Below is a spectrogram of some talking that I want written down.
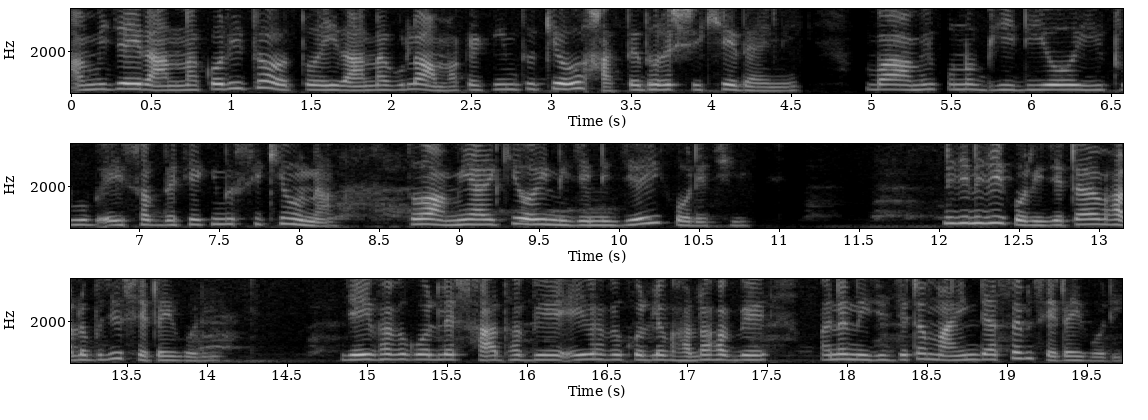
আমি যে রান্না করি তো তো এই রান্নাগুলো আমাকে কিন্তু কেউ হাতে ধরে শিখিয়ে দেয়নি বা আমি কোনো ভিডিও, ইউটিউব এইসব দেখে কিন্তু শিখেও না। তো আমি আর কি ওই নিজে নিজেই করেছি। নিজে নিজেই করি, যেটা ভালো বুঝি সেটাই করি। যে এইভাবে করলে স্বাদ হবে, এইভাবে করলে ভালো হবে মানে নিজের যেটা মাইন্ড আসে আমি সেটাই করি।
